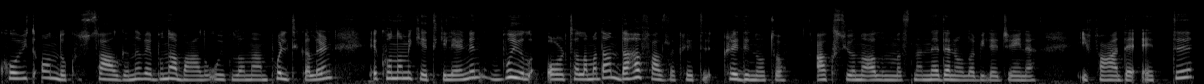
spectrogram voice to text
COVID-19 salgını ve buna bağlı uygulanan politikaların ekonomik etkilerinin bu yıl ortalamadan daha fazla kredi, kredi notu aksiyonu alınmasına neden olabileceğini ifade etti.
